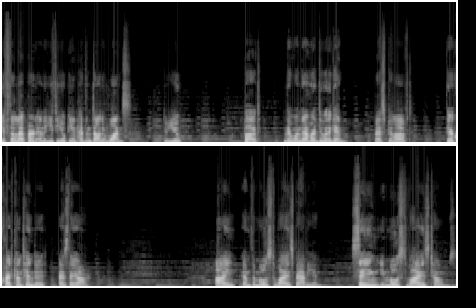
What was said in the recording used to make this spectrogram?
if the leopard and the Ethiopian hadn't done it once. Do you? But they will never do it again, best beloved. They are quite contented as they are. I am the most wise Bavian, saying in most wise tones,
